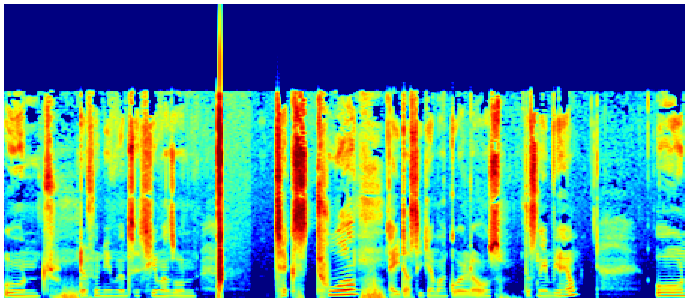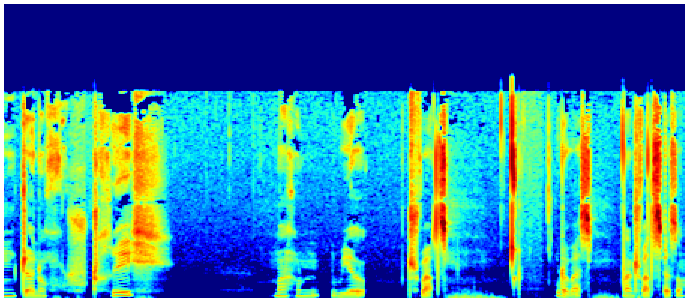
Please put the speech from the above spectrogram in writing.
und dafür nehmen wir uns jetzt hier mal so ein Textur. Ey, das sieht ja mal gold aus. Das nehmen wir hier. Und dann noch Strich machen wir schwarz. Oder weiß. Nein, schwarz ist besser.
